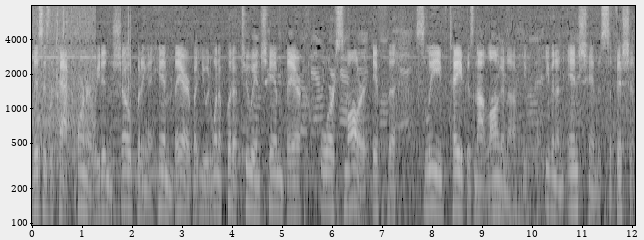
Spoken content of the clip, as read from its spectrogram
This is the tack corner. We didn't show putting a hem there, but you would want to put a two inch hem there or smaller if the sleeve tape is not long enough. You, even an inch hem is sufficient.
